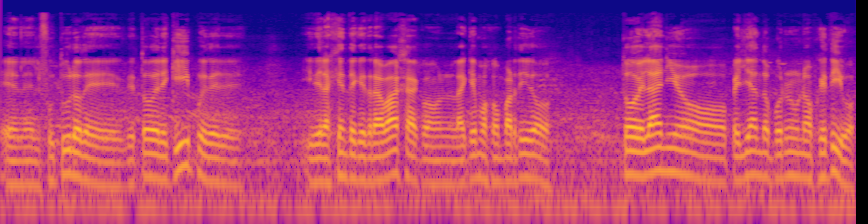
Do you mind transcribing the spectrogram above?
en el futuro de, de todo el equipo y de, y de, la gente que trabaja con la que hemos compartido todo el año peleando por un objetivo.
